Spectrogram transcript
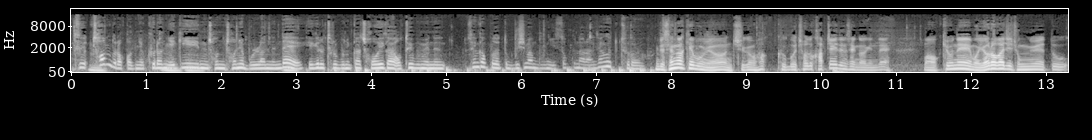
드- 처음 들었거든요. 그런 음, 얘기는 전 전혀 몰랐는데 얘기를 들어보니까 저희가 어떻게 보면은 생각보다 또 무심한 부분이 있었구나라는 생각도 들어요. 근데 생각해 보면 지금 학 그 뭐 저도 갑자기 든 생각인데 뭐 교내에 뭐 여러 가지 종류의 또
